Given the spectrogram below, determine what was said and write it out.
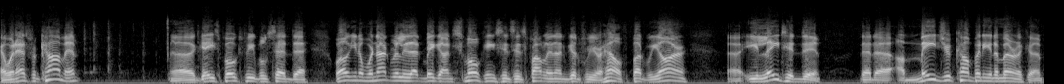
And when asked for comment, uh, gay spokespeople said, uh, well, you know, we're not really that big on smoking since it's probably not good for your health, but we are uh, elated that uh, a major company in America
